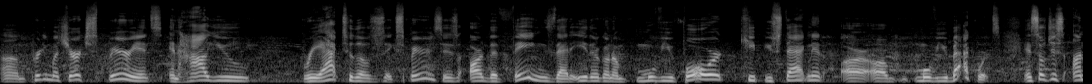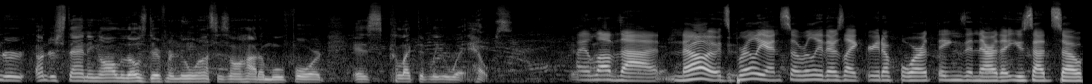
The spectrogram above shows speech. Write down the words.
Um, pretty much your experience and how you react to those experiences are the things that either going to move you forward, keep you stagnant, or, or, move you backwards. And so, just under understanding all of those different nuances on how to move forward is collectively what helps. I love that. No, it's brilliant. So really there's like three to four things in there that you said. So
